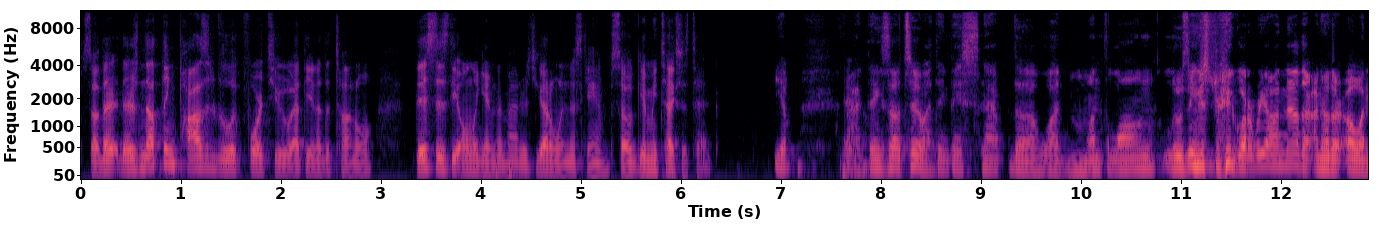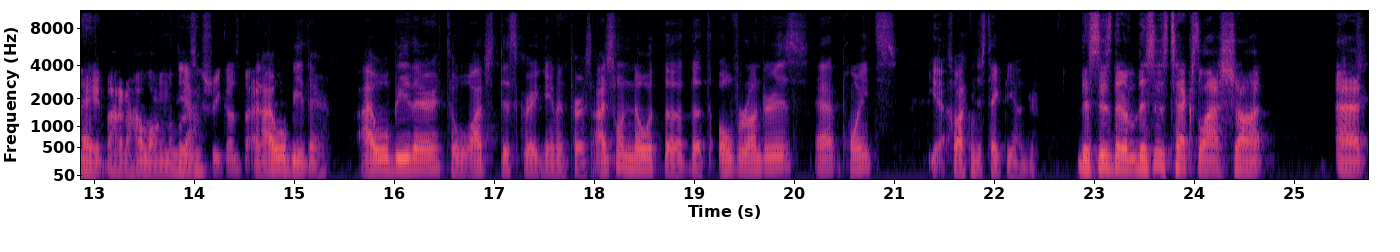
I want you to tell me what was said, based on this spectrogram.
So there, there's nothing positive to look forward to at the end of the tunnel. This is the only game that matters. You got to win this game. So give me Texas Tech. yep. I go. think so too. I think they snapped the what month long losing streak. What are we on now? They're, I know they're 0 and 8. But I don't know how long the Yeah. losing streak goes back. And I will be there. I will be there to watch this great game in person. I just want to know what the the over under is at points, yeah. so I can just take the under. This is their this is Tech's last shot at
